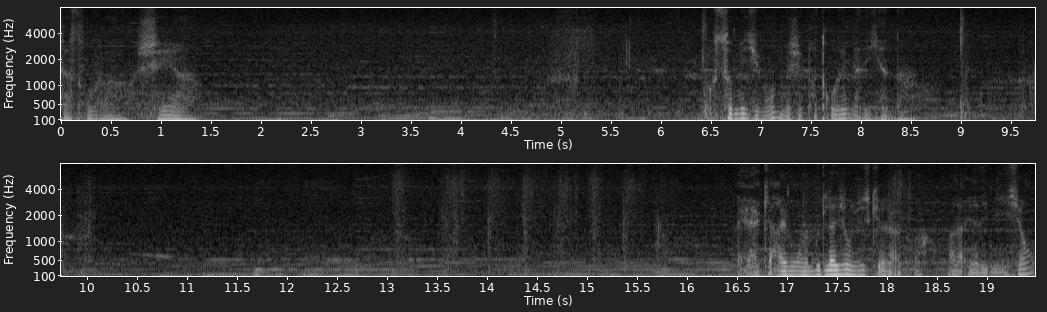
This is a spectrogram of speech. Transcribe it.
ça se trouve euh, chez sommet du monde, mais j'ai pas trouvé Madigan. Elle a carrément un bout de l'avion jusque là quoi. Voilà, il y a des munitions.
